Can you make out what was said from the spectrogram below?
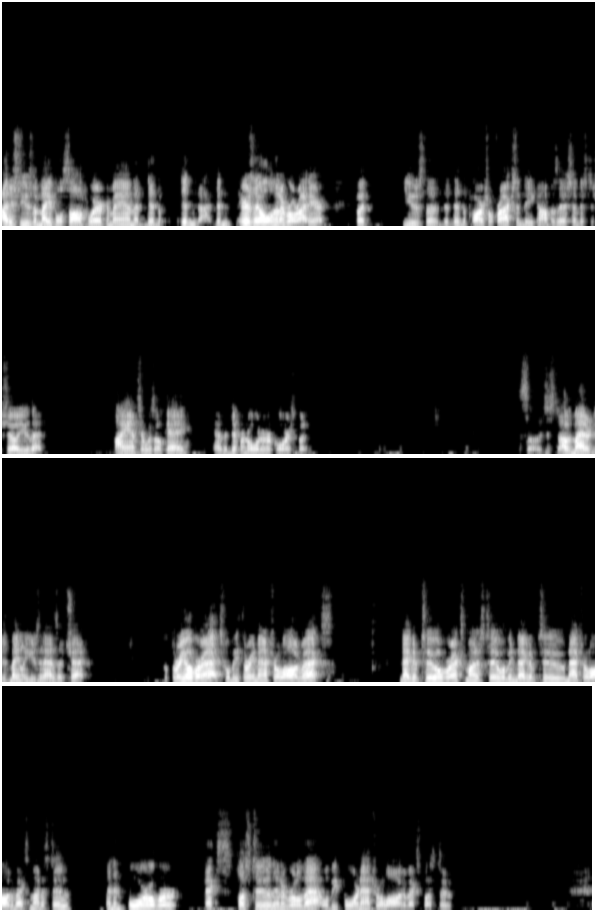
I just used a Maple software command that did the didn't didn't here's the whole integral right here, but used the, the did the partial fraction decomposition just to show you that my answer was okay. It has a different order, of course, but so just I was matter just mainly using it as a check. So 3 over x will be 3 natural log of x. Negative 2 over x minus 2 will be negative 2 natural log of x minus 2. And then 4 over x plus 2, the integral of that will be 4 natural log of x plus 2.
